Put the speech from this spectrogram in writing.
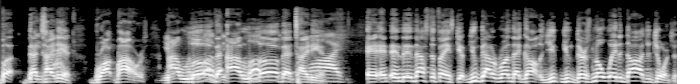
but that tight end, Brock Bowers. I love that. I love that tight Fly. end. And, and, and then that's the thing, Skip. You got to run that gauntlet. You, you, there's no way to dodge a Georgia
